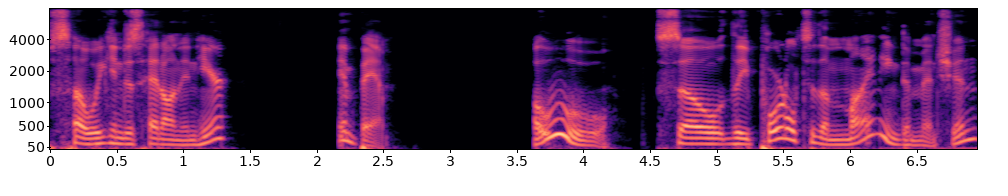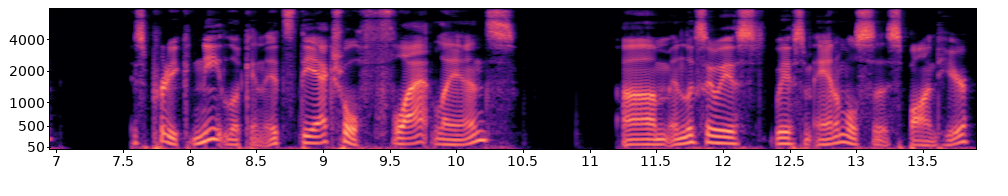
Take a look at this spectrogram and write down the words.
So we can just head on in here. And bam. Oh, so the portal to the mining dimension is pretty neat looking. It's the actual flatlands. Um, and looks like we have we have some animals spawned here.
